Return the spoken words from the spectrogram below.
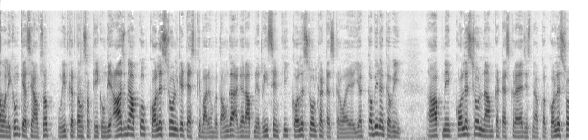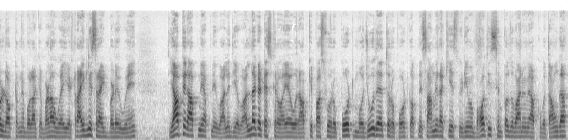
वालेकुम कैसे आप सब? उम्मीद करता हूँ सब ठीक होंगे। आज मैं आपको कोलेस्ट्रॉल के टेस्ट के बारे में बताऊँगा। अगर आपने रिसेंटली कोलेस्ट्रॉल का टेस्ट करवाया या कभी ना कभी आपने कोलेस्ट्रॉल नाम का टेस्ट कराया जिसमें आपका कोलेस्ट्रॉल डॉक्टर ने बोला कि बढ़ा हुआ है या ट्राइग्लिसराइड बढ़े हुए हैं, या फिर आपने अपने वालिद या वालदा का टेस्ट करवाया और आपके पास वो रिपोर्ट मौजूद है तो रिपोर्ट को अपने सामने रखिए। इस वीडियो में बहुत ही सिंपल ज़ुबान में मैं आपको बताऊँगा।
